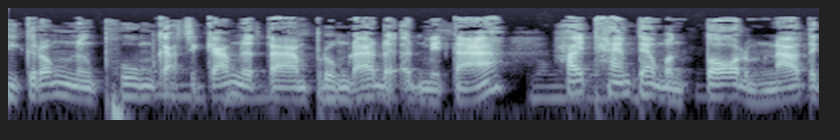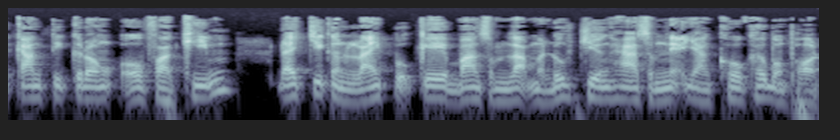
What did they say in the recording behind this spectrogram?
ទីក្រុងនិងភូមិកសិកម្មនៅតាមព្រំដែនដោយឥតមេត្តាហើយថែមទាំងបន្តដំណើរទៅកាន់ទីក្រុងអូហ្វាឃីម ដែលជាកន្លែងពួកគេបានសម្លាប់មនុស្សជាង50នាក់យ៉ាងឃោរឃៅបំផុត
